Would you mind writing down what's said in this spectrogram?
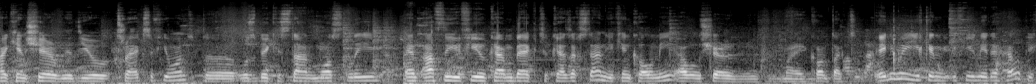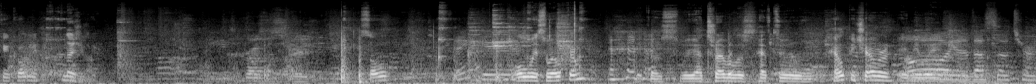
I can share with you tracks if you want. The Uzbekistan mostly, and after if you come back to Kazakhstan, you can call me. I will share my contact. Anyway, you can if you need help, you can call me. Najmi. So Thank you. always welcome because we are travelers have to help each other anyway. Oh yeah, that's so true.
